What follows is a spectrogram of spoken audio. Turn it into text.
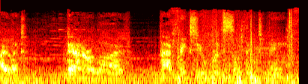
pilot. Dead or alive, that makes you worth something to me.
